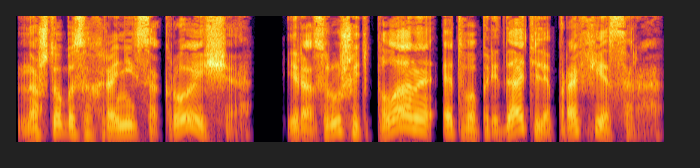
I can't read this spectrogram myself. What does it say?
Но чтобы сохранить сокровища и разрушить планы этого предателя-профессора.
